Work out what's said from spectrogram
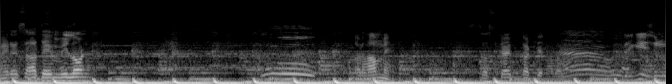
मेरे साथ है मिलन और हम हैं सब्सक्राइब कर देना भाई देखिए सुनो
